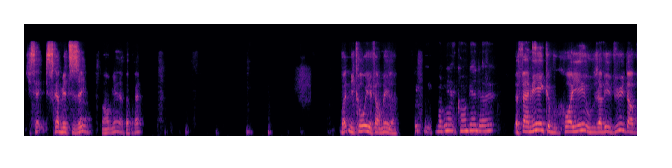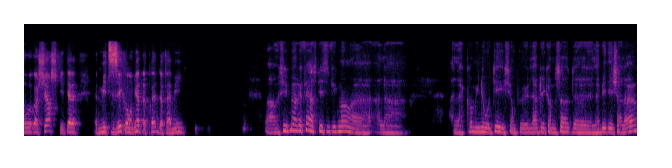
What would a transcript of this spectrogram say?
qui, se- qui seraient métisées? Combien à peu près? Votre micro il est fermé, là. Combien, combien de... De familles que vous croyez ou vous avez vues dans vos recherches qui étaient métisées, combien à peu près de familles? Si je me réfère spécifiquement à, la, communauté, si on peut l'appeler comme ça, de la baie des Chaleurs,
